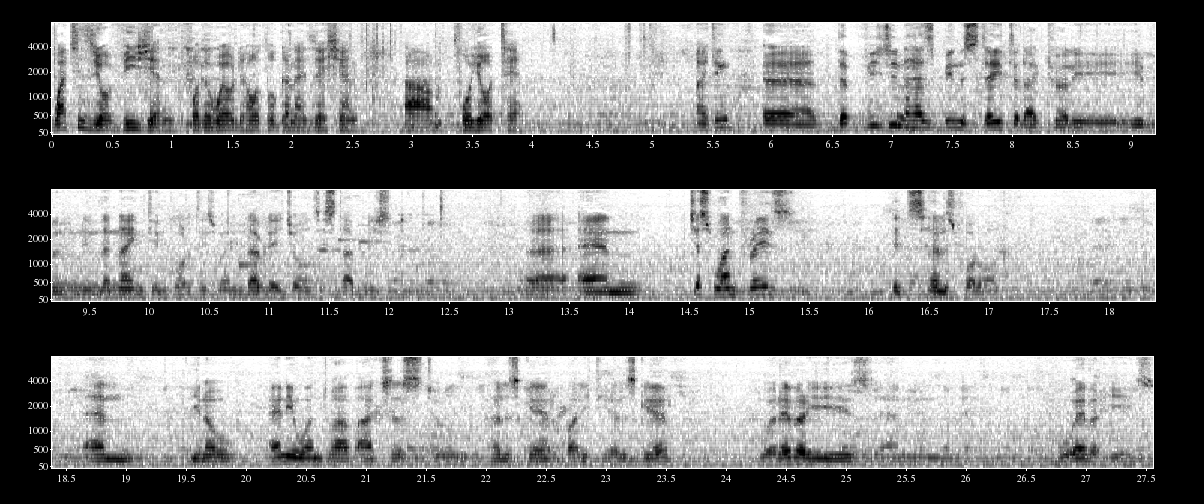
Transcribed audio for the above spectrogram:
what is your vision for the World Health Organization um, for your term? I think uh, the vision has been stated actually even in the 1940s when WHO was established. Uh, and just one phrase, it's health for all. And, you know, anyone to have access to health care, quality health care, wherever he is and whoever he is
